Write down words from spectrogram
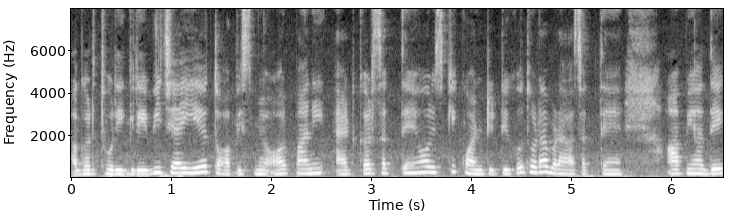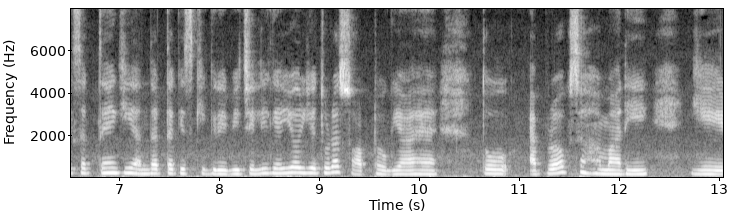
अगर थोड़ी ग्रेवी चाहिए तो आप इसमें और पानी ऐड कर सकते हैं और इसकी क्वांटिटी को थोड़ा बढ़ा सकते हैं। आप यहाँ देख सकते हैं कि अंदर तक इसकी ग्रेवी चली गई और ये थोड़ा सॉफ्ट हो गया है। तो अप्रॉक्स हमारी ये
